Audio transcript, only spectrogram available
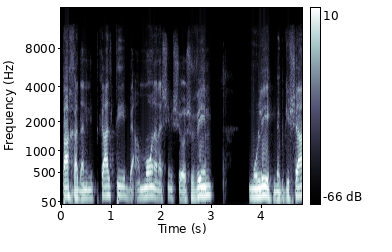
פחד. אני נתקלתי בהמון אנשים שיושבים מולי בפגישה,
